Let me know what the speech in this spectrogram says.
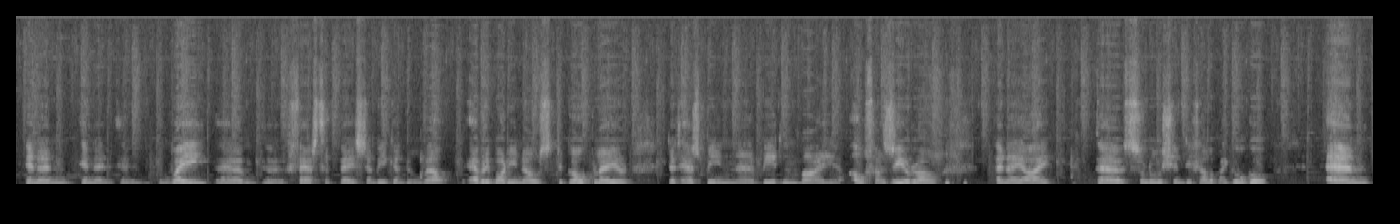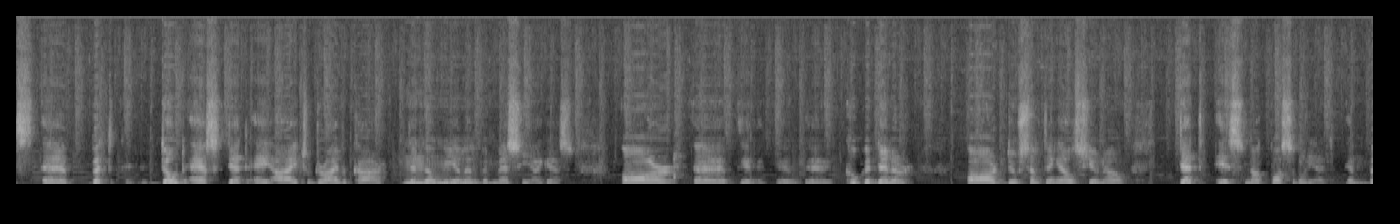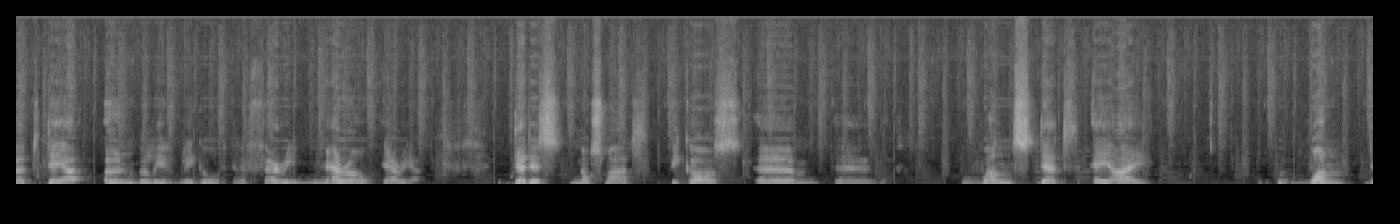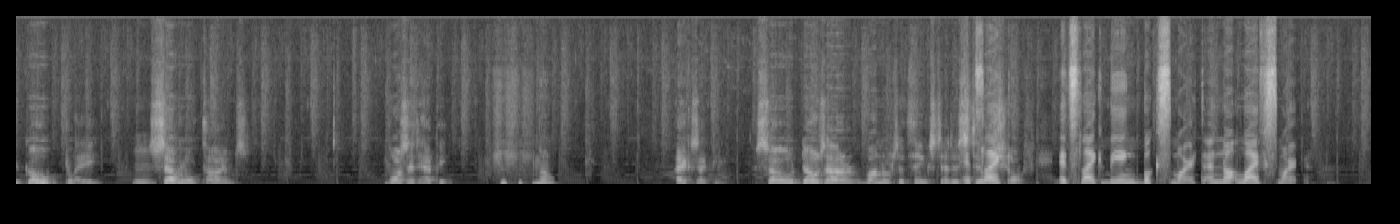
in an in a, in way um, uh, faster pace than we can do. Well, everybody knows the Go player that has been uh, beaten by Alpha Zero, an AI uh, solution developed by Google. And uh, but don't ask that AI to drive a car. That will be a little bit messy, I guess. Or uh, uh, uh, cook a dinner, or do something else. You know, that is not possible yet. Uh, But they are unbelievably good in a very narrow area. That is not smart because um, once that AI won the Go play several times, was it happy? No. Exactly. So those are one of the things that is It's still like short. it's like being book smart and not life smart.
